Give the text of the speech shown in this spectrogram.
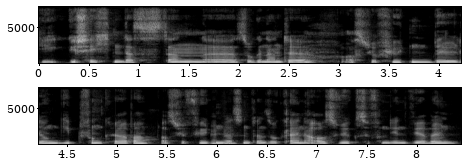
die Geschichten, dass es dann äh, sogenannte Osteophytenbildung gibt vom Körper. Osteophyten, mhm. das sind dann so kleine Auswüchse von den Wirbeln.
